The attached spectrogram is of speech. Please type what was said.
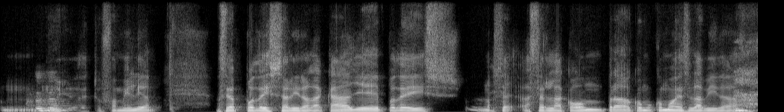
mm, de tu familia. O sea, ¿podéis salir a la calle? ¿Podéis, no sé, hacer la compra? ¿Cómo, cómo es la vida? Ah,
